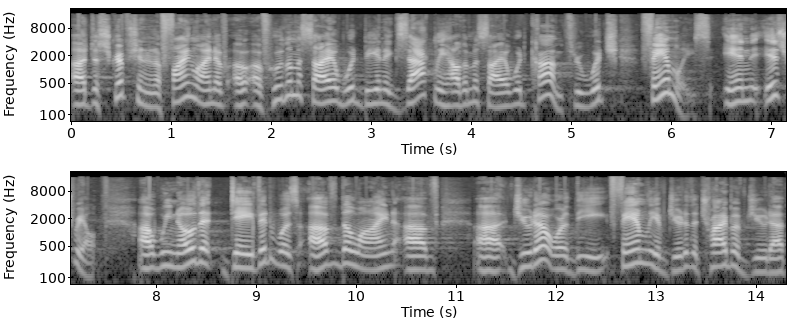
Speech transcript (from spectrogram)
uh, description and a fine line of, of, of, who the Messiah would be and exactly how the Messiah would come, through which families in Israel. Uh, we know that David was of the line of uh, Judah or the family of Judah, the tribe of Judah.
